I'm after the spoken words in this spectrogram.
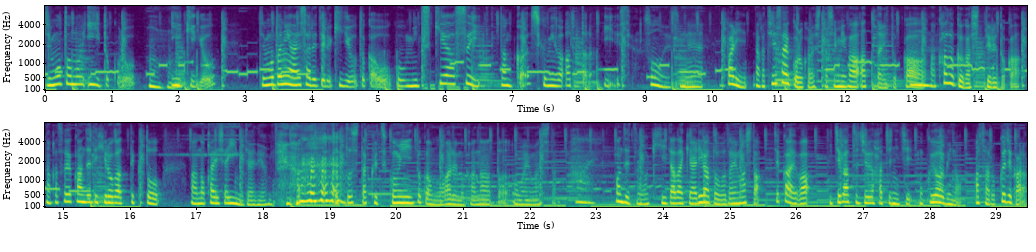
地元のいいところうんうんいい企業地元に愛されてる企業とかをこう見つけやすいなんか仕組みがあったらいいですよね。そうですね。やっぱりなんか小さい頃から親しみがあったりとか、うん。まあ家族が知ってるとかなんかそういう感じで広がっていくとあの会社いいみたいだよみたいな ちょっとした口コミとかもあるのかなと思いました。はい本日もお聞きいただきありがとうございました。次回は1月18日木曜日の朝6時から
